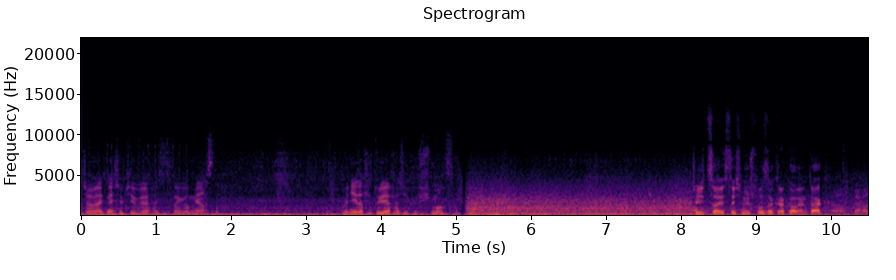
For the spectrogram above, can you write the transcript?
Trzeba jak najszybciej wyjechać z tego miasta. Bo nie da się tu jechać jakoś mocno. Czyli co, jesteśmy już poza Krakowem, tak? teraz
